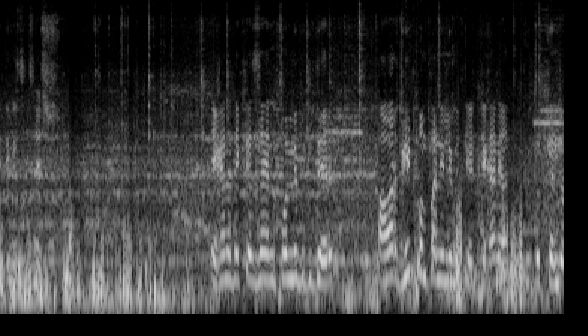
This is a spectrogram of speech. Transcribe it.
এদিকে শেষ। এখানে দেখতেছেন পল্লী বিদ্যুতের পাওয়ার গ্রিড কোম্পানি লিমিটেড, এখানে আছে বিদ্যুৎ কেন্দ্র।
